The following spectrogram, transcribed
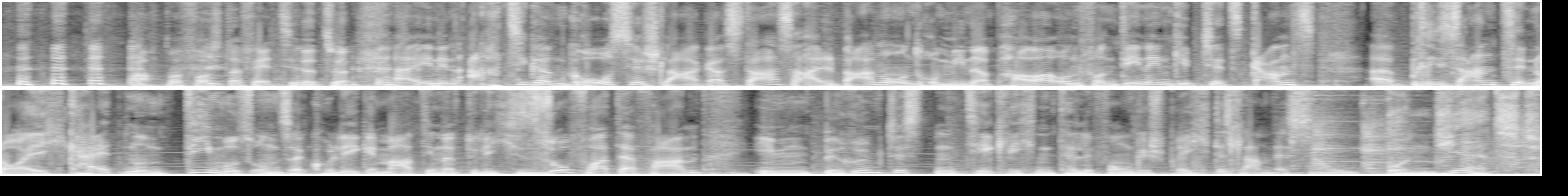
Braucht man fast ein Fetzi dazu. Äh, In den 80ern große Schlagerstars, Albano und Romina Power. Und von denen gibt's jetzt ganz äh, brisante Neuigkeiten. Und die muss unser Kollege Martin natürlich sofort erfahren im berühmtesten täglichen Telefongespräch des Landes. Und jetzt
